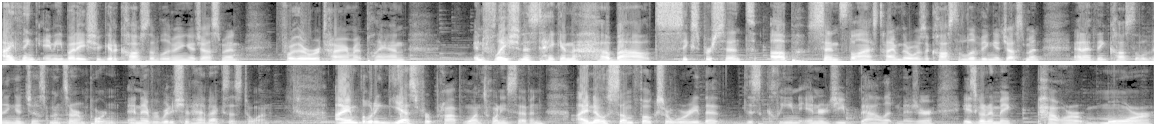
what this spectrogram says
I think anybody should get a cost of living adjustment for their retirement plan. Inflation has taken about 6% up since the last time there was a cost of living adjustment, and I think cost of living adjustments are important and everybody should have access to one. I am voting yes for Prop 127. I know some folks are worried that this clean energy ballot measure is going to make power more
